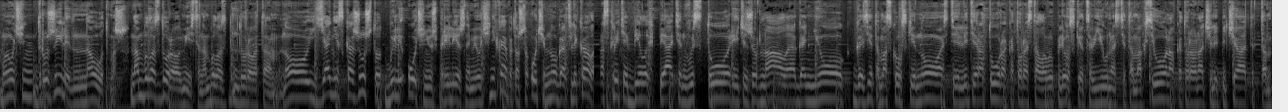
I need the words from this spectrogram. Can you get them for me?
Мы очень дружили на отмаш. Нам было здорово вместе, нам было здорово там. Но я не скажу, что были очень уж прилежными учениками, потому что очень много отвлекало. Раскрытие белых пятен в истории, эти журналы «Огонек», газета «Московские новости», литература, которая стала выплескиваться в юности, там Аксенов, которого начали печатать, там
